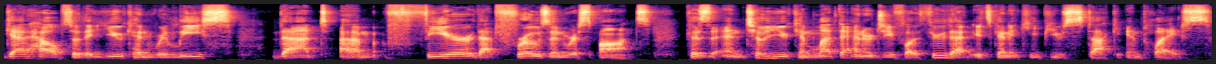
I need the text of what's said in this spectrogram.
get help so that you can release that um, fear, that frozen response. Because until you can let the energy flow through that, it's going to keep you stuck in place.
